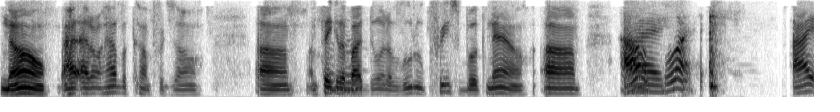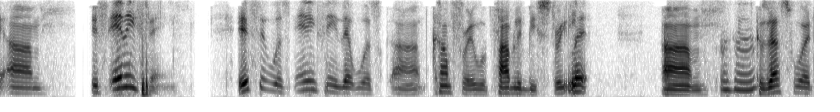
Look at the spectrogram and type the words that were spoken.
No, I, I don't have a comfort zone. Um, I'm thinking Mhm. about doing a voodoo priest book now. Um, Oh I, boy. I, um, if anything, if it was anything that was uh, comfort, it would probably be street lit, because Mhm. that's what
